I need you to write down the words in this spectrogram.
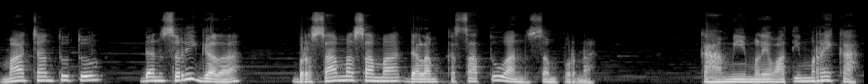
macan tutul, dan serigala bersama-sama dalam kesatuan sempurna. Kami melewati mereka,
